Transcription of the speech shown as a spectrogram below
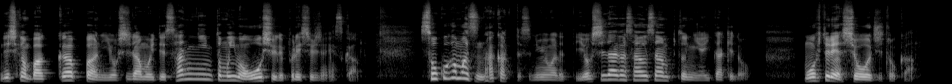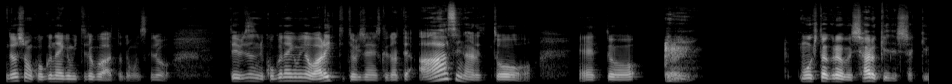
で、しかもバックアッパーに吉田もいて、3人とも今欧州でプレーしてるじゃないですか。そこがまずなかったですね、今までって。吉田がサウサンプトンにはいたけど、もう一人は庄司とか、どうしても国内組ってところがあったと思うんですけど、で、別に国内組が悪いって言ってるわけじゃないですけど、だってアーセナルと、えっと、もう一クラブ、シャルケでしたっけ？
